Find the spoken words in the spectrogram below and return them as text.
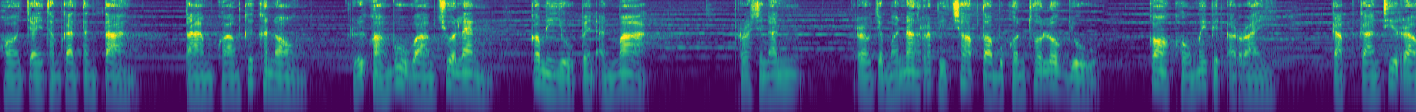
พอใจทำการต่างๆ ตามความคึกขนอง หรือความวู่วามชั่วแล่นก็มีอยู่เป็นอันมาก เพราะฉะนั้นเราจะมานั่งรับผิดชอบต่อบุคคลทั่วโลกอยู่ ก็คงไม่ผิดอะไร กับการที่เรา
